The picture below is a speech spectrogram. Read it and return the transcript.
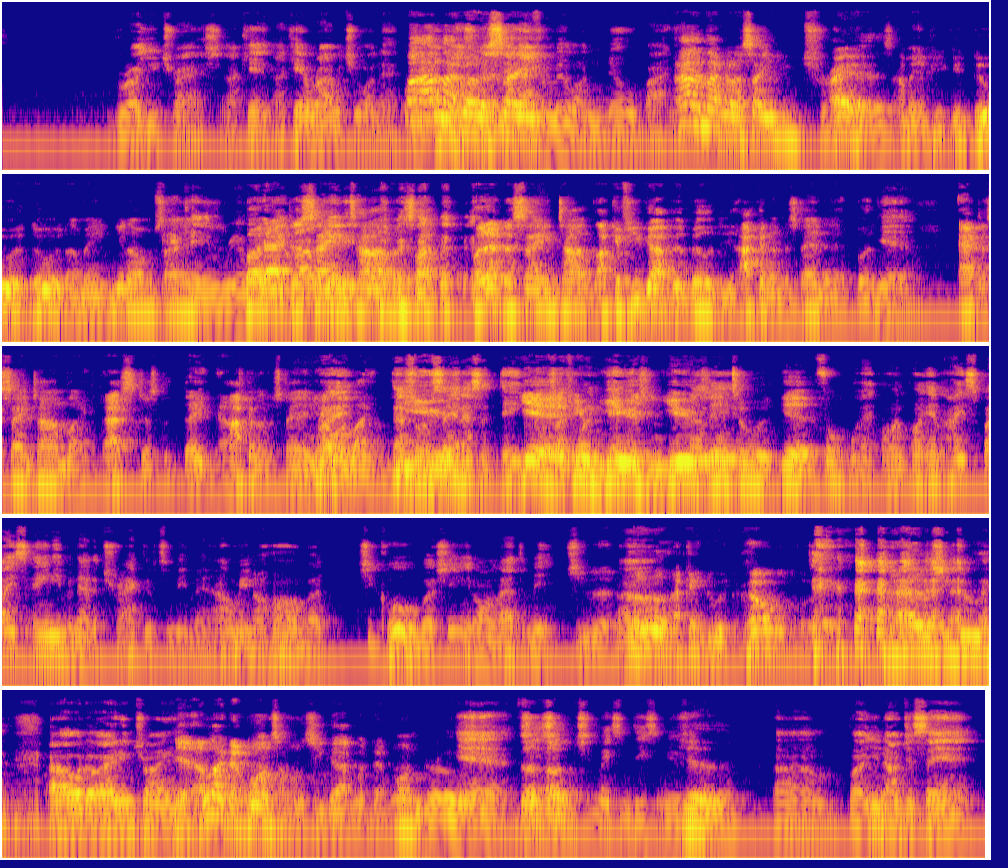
bro, you trash. I can't, I can't ride with you on that. Well, I'm not gonna say- half a mil on nobody. I'm not gonna say you trash. I mean, if you could do it, do it. I mean, you know what I'm saying. can't even real. But at the same time, it's like, but at the same time, like if you got the ability, I can understand that. But yeah, at the same time, like that's just a date. Now I can understand y'all right. were like That's what I'm saying. That's a date. Yeah, like if you date. years and years I mean, into it, yeah. For what? On, on and Ice Spice ain't even that attractive to me, man. I don't mean no harm, but she cool, but she ain't all that to me. She was like. "Ugh, I can't do it. Go. How does she do it? I don't know. I ain't even trying. Yeah, I like that one song she got with that one girl. Yeah, The, she, uh, she, she makes some decent music. Yeah. Um, but you know, I'm just saying.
